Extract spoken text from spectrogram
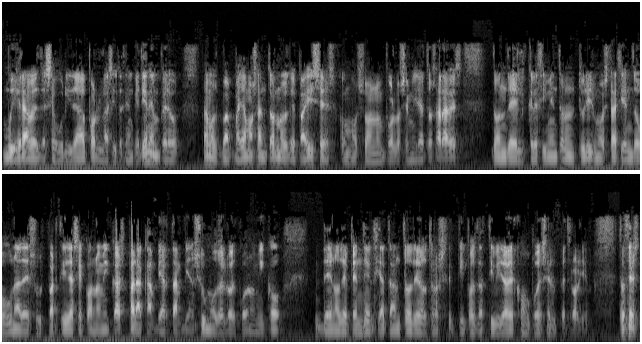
muy graves de seguridad por la situación que tienen, pero vamos, vayamos a entornos de países como son por los Emiratos Árabes, donde el crecimiento en el turismo está haciendo una de sus partidas económicas para cambiar también su modelo económico de no dependencia tanto de otros tipos de actividades como puede ser el petróleo. Entonces,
